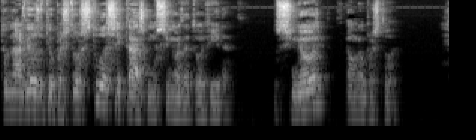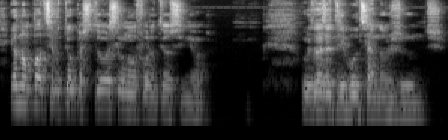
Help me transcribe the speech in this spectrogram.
tornar Deus o teu pastor se tu aceitares como o Senhor da tua vida. O Senhor é o meu pastor. Ele não pode ser o teu pastor se ele não for o teu Senhor. Os dois atributos andam juntos.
